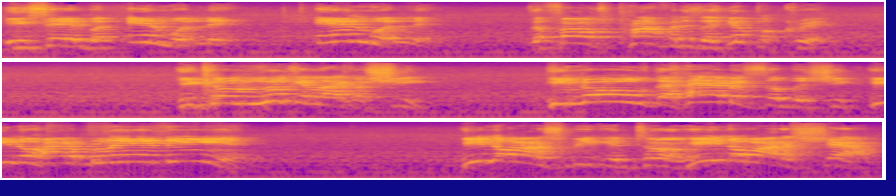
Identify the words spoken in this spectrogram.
He said, but inwardly, inwardly, the false prophet is a hypocrite. He come looking like a sheep. He knows the habits of the sheep. He know how to blend in. He know how to speak in tongues. He know how to shout.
